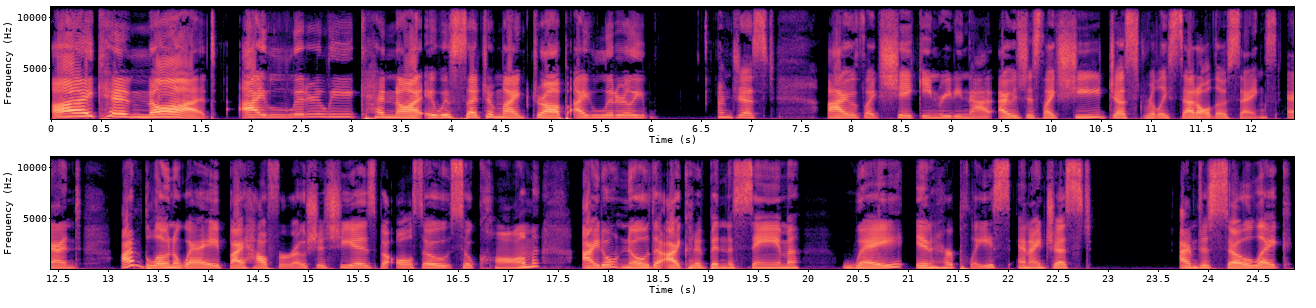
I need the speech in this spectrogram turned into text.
I cannot. I literally cannot. It was such a mic drop. I literally, I'm just. I was like shaking reading that. I was just like, she just really said all those things. And I'm blown away by how ferocious she is, but also so calm. I don't know that I could have been the same way in her place. And I just, I'm just so like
